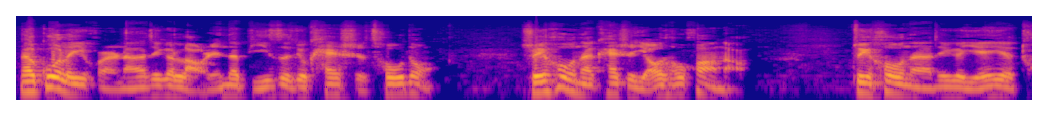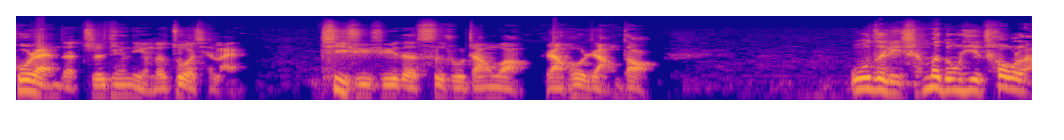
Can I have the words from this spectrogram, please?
那过了一会儿呢，这个老人的鼻子就开始抽动，随后呢，开始摇头晃脑，最后呢，这个爷爷突然的直挺挺的坐起来，气吁吁的四处张望，然后嚷道：“屋子里什么东西臭了？”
